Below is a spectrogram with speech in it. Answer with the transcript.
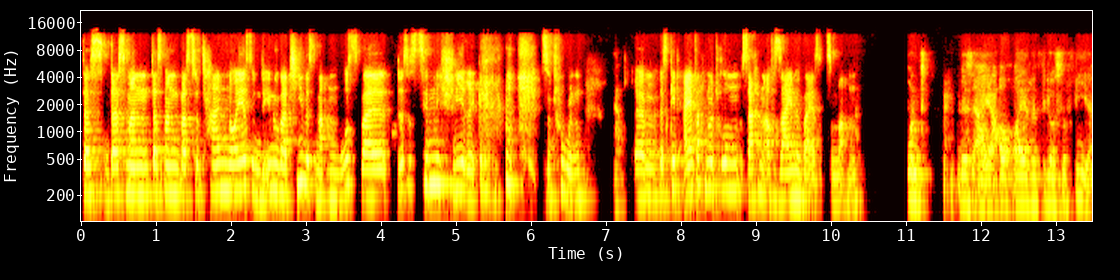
dass, dass, man, dass man was total Neues und Innovatives machen muss, weil das ist ziemlich schwierig zu tun. Ja. Ähm, es geht einfach nur darum, Sachen auf seine Weise zu machen. Und das ist ja auch eure Philosophie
